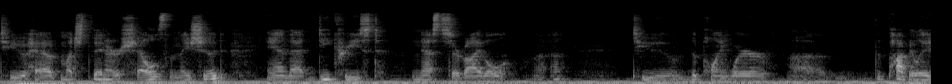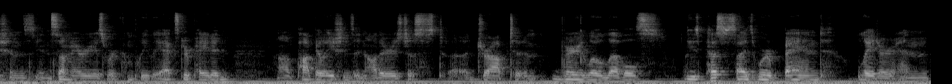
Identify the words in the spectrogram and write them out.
to have much thinner shells than they should, and that decreased nest survival uh, to the point where uh, the populations in some areas were completely extirpated uh, populations in others just uh, dropped to very low levels. These pesticides were banned later, and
